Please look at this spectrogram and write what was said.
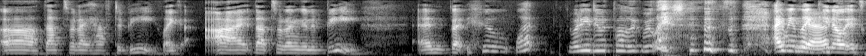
uh, that's what I have to be. Like I that's what I'm going to be. And but who what what do you do with public relations? I mean, like yeah. you know, it's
